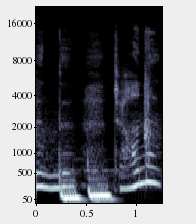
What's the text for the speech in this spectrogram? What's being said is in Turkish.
üzerinde Canı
